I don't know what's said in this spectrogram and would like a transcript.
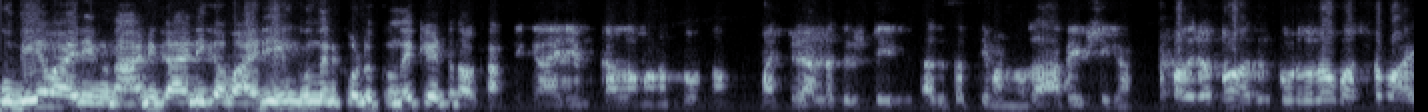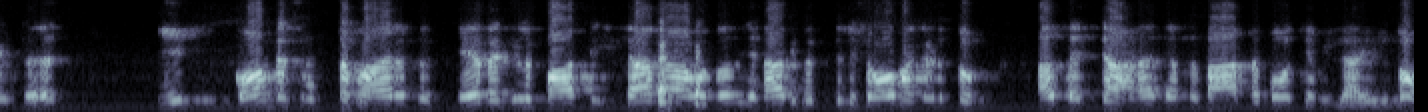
പുതിയ വാര്യൻ കുന്നൻ ആനുകാലിക വാര്യൻ കുന്നൻ കൊടുക്കുന്ന കേട്ട് നോക്കാം. കാര്യം കള്ളമാണെന്ന് തോന്നാം. മറ്റൊരാളുടെ ദൃഷ്ടിയിൽ അത് സത്യമാണെന്ന് അത് ആപേക്ഷിക്കാം പതിനൊന്നോ അതിൽ കൂടുതലോ വർഷമായിട്ട് ഈ കോൺഗ്രസ് മുക്ത ഭാരത് ഏതെങ്കിലും പാർട്ടി ഇല്ലാതാവുന്നത് ജനാധിപത്യത്തിൽ ശോഭ കെടുത്തും അത് തെറ്റാണ് എന്ന് സാറിന് ബോധ്യമില്ലായിരുന്നോ?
